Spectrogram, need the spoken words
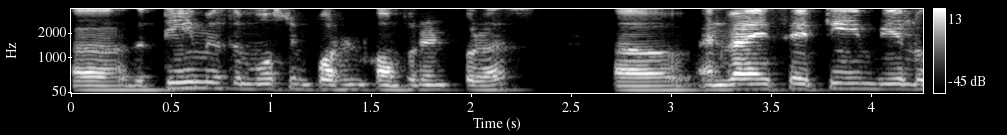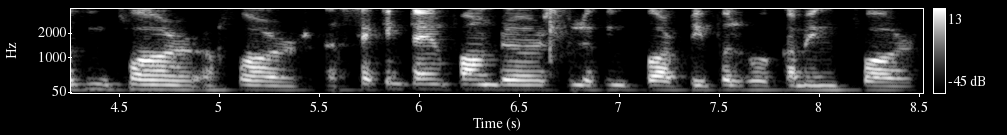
uh, the team is the most important component for us. Uh, and when I say team, we are looking for for second-time founders. We're looking for people who are coming for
